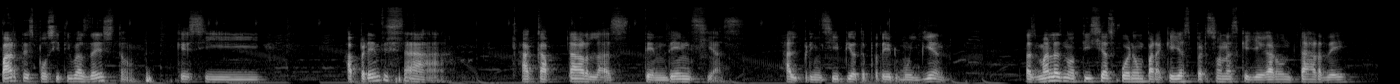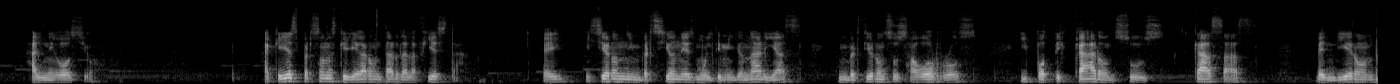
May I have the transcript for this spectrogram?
partes positivas de esto? Que si aprendes a, a captar las tendencias al principio te puede ir muy bien. Las malas noticias fueron para aquellas personas que llegaron tarde al negocio, aquellas personas que llegaron tarde a la fiesta. Hicieron inversiones multimillonarias, invirtieron sus ahorros, hipotecaron sus casas, vendieron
